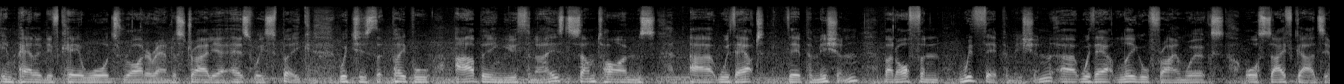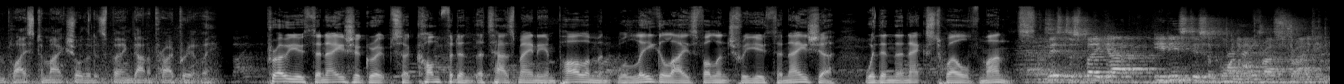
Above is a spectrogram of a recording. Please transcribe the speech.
in palliative care wards right around Australia as we speak, which is that people are being euthanased, sometimes uh, without their permission, but often with their permission, uh, without legal frameworks or safeguards in place to make sure that it's being done appropriately. Pro euthanasia groups are confident the Tasmanian Parliament will legalise voluntary euthanasia within the next 12 months. Mr. Speaker, it is disappointing and frustrating.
